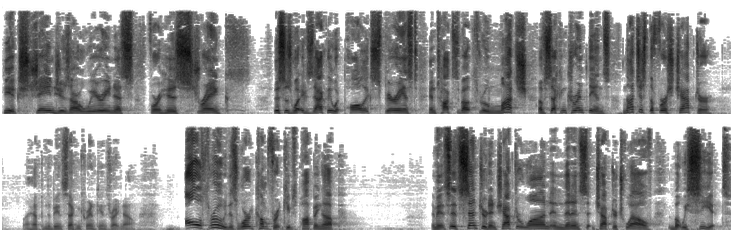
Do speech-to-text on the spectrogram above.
He exchanges our weariness for His strength. This is what exactly what Paul experienced and talks about through much of 2 Corinthians. Not just the first chapter. I happen to be in 2 Corinthians right now. All through, this word comfort keeps popping up. I mean, it's, it's centered in chapter 1 and then in chapter 12, but we see it.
